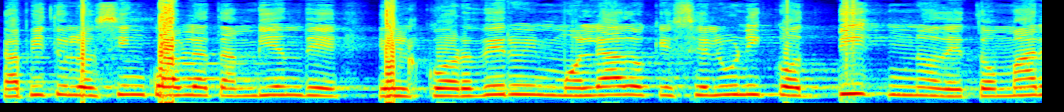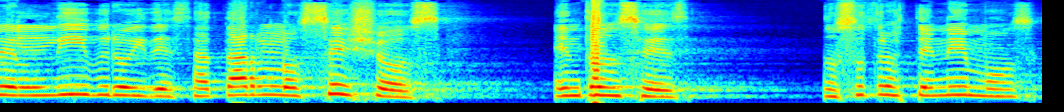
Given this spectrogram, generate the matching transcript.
capítulo 5 habla también de el cordero inmolado que es el único digno de tomar el libro y desatar los sellos. Entonces, nosotros tenemos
